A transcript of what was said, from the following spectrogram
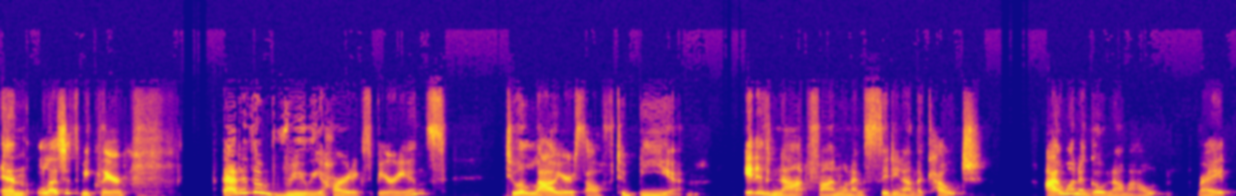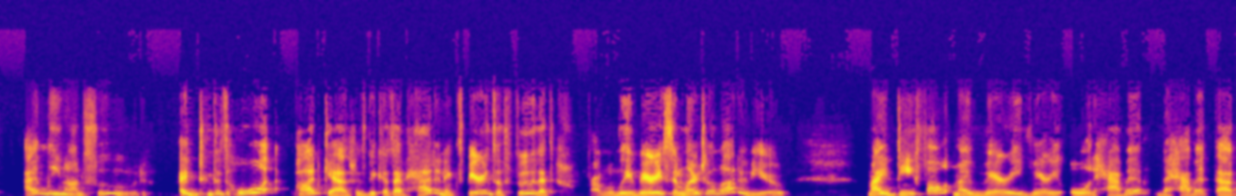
And let's just be clear that is a really hard experience to allow yourself to be in. It is not fun when I'm sitting on the couch. I want to go numb out, right? I lean on food. I this whole podcast is because I've had an experience with food that's probably very similar to a lot of you. My default, my very, very old habit, the habit that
